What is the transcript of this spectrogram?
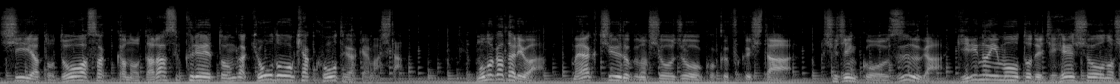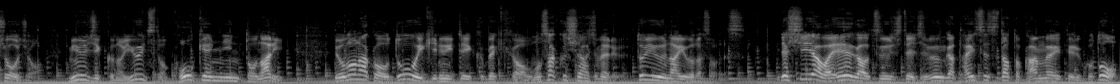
シーアと童話作家のダラス・クレイトンが共同脚本を手掛けました。物語は麻薬中毒の症状を克服した主人公ズーが義理の妹で自閉症の少女ミュージックの唯一の後見人となり世の中をどう生き抜いていくべきかを模索し始めるという内容だそうです。でシーアは映画を通じて自分が大切だと考えていることを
